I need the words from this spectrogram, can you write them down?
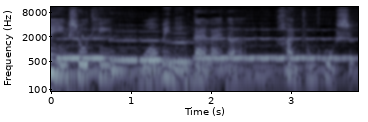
欢迎收听我为您带来的汉中故事。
